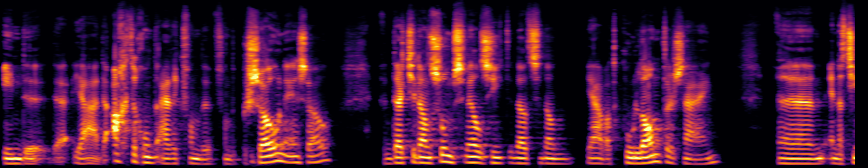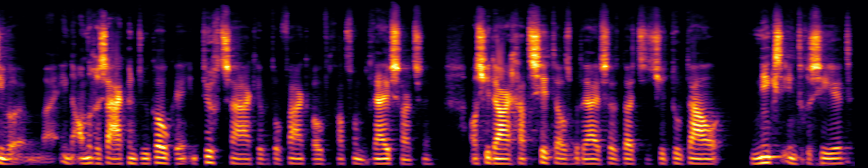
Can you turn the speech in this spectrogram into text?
in de, de, ja, de achtergrond eigenlijk van de, van de personen en zo, dat je dan soms wel ziet dat ze dan ja, wat coulanter zijn Um, en dat zien we in andere zaken natuurlijk ook. Hè. In tuchtzaken hebben we het al vaker over gehad van bedrijfsartsen. Als je daar gaat zitten als bedrijfsarts, dat je totaal niks interesseert,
